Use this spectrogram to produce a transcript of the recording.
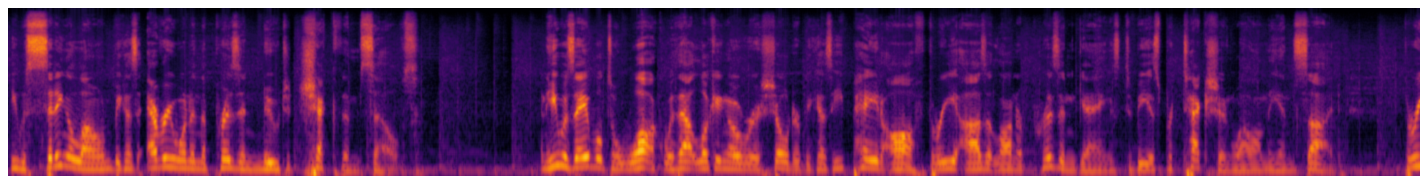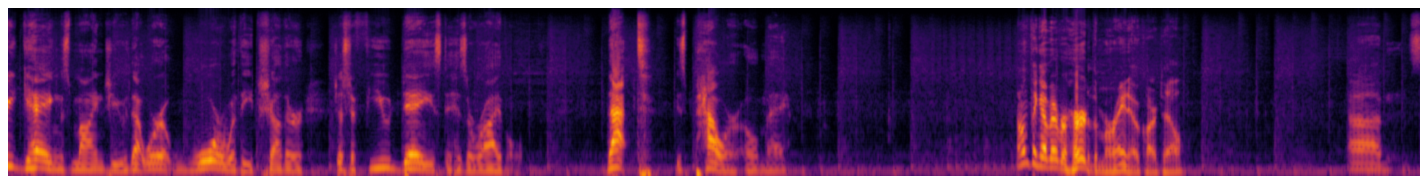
He was sitting alone because everyone in the prison knew to check themselves. And he was able to walk without looking over his shoulder because he paid off three Azatlaner prison gangs to be his protection while on the inside. Three gangs, mind you, that were at war with each other just a few days to his arrival. That is power, omae. I don't think I've ever heard of the Moreno cartel. Um, it's,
